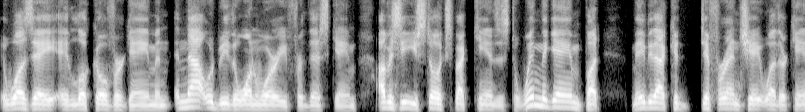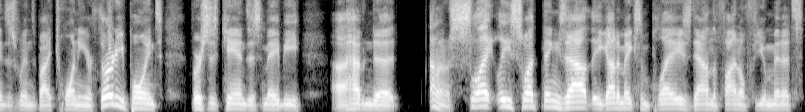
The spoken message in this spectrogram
it was a, a look over game. And, and that would be the one worry for this game. Obviously, you still expect Kansas to win the game, but maybe that could differentiate whether Kansas wins by 20 or 30 points versus Kansas maybe uh, having to I don't know, slightly sweat things out that you got to make some plays down the final few minutes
